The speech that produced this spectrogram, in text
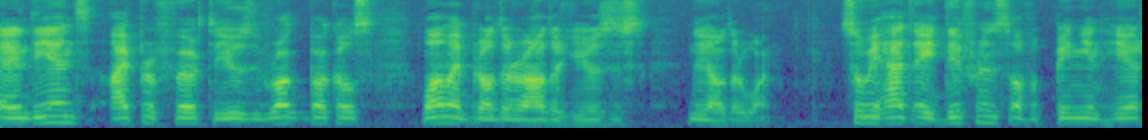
and in the end I prefer to use rock buckles while my brother rather uses the other one. So we had a difference of opinion here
